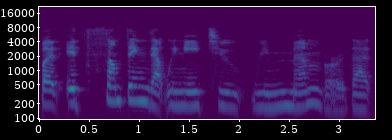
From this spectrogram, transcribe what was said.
but it's something that we need to remember that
